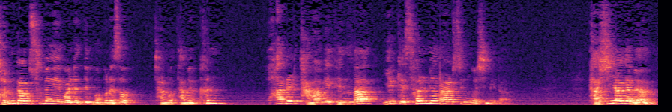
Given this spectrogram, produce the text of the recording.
건강 수명에 관련된 부분에서 잘못하면 큰 화를 당하게 된다 이렇게 설명을 할 수 있는 것입니다. 다시 이야기하면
